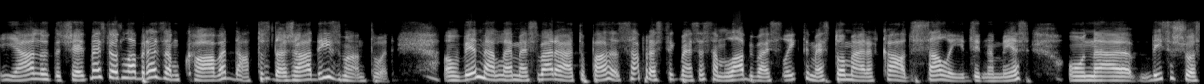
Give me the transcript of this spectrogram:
Jā, nu tad šeit mēs ļoti labi redzam, kā var datus dažādi izmantot. Un vienmēr, lai mēs varētu saprast, cik mēs esam labi vai slikti, mēs tomēr ar kādu salīdzinamies. Un uh, visus šos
